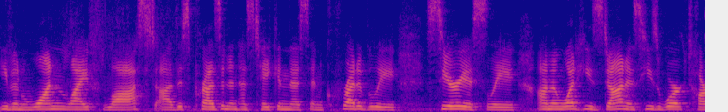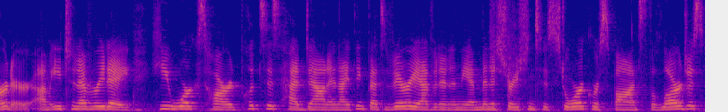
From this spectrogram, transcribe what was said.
even one life lost. Uh, this president has taken this incredibly seriously. Um, and what he's done is he's worked harder um, each and every day. He works hard, puts his head down, and I think that's very evident in the administration's historic response, the largest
